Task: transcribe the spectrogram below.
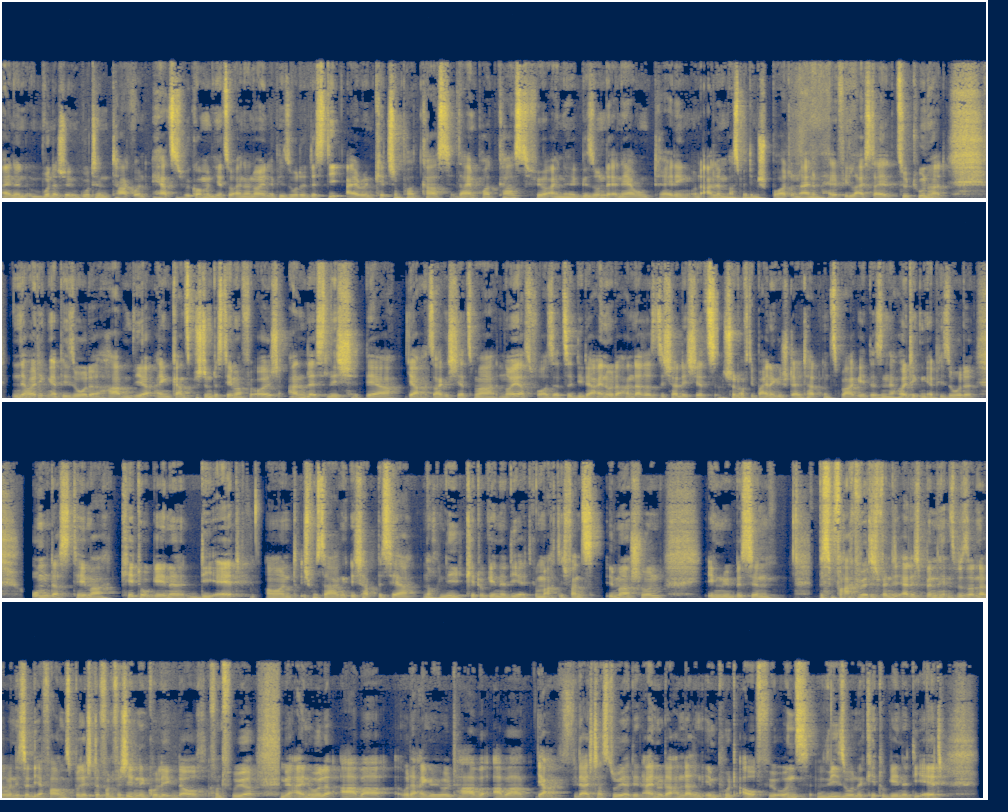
Einen wunderschönen guten Tag und herzlich willkommen hier zu einer neuen Episode des The Iron Kitchen Podcast, dein Podcast für eine gesunde Ernährung, Training und allem, was mit dem Sport und einem healthy Lifestyle zu tun hat. In der heutigen Episode haben wir ein ganz bestimmtes Thema für euch anlässlich der, ja, sage ich jetzt mal, Neujahrsvorsätze, die der eine oder andere sicherlich jetzt schon auf die Beine gestellt hat. Und zwar geht es in der heutigen Episode um das Thema ketogene Diät. Und ich muss sagen, ich habe bisher noch nie ketogene Diät gemacht. Ich fand es immer schon irgendwie ein bisschen bisschen fragwürdig, wenn ich ehrlich bin, insbesondere wenn ich so die Erfahrungsberichte von verschiedenen Kollegen da auch von früher mir einhole, aber oder eingeholt habe. Aber ja, vielleicht hast du ja den ein oder anderen Input auch für uns, wie so eine ketogene Diät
